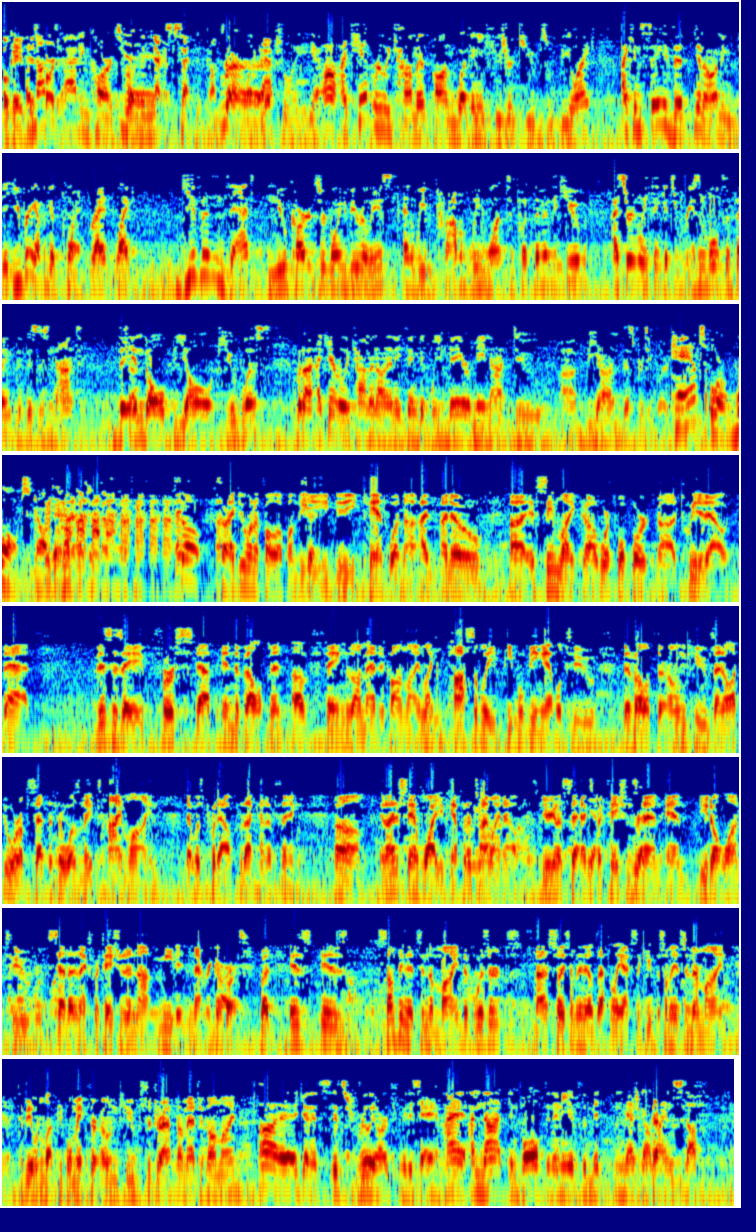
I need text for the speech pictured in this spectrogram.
okay, And this not card. just adding cards from Yeah, the yeah, next set that comes Right, out. right, Like right. actually, yeah. Uh, I can't really comment on what any future cubes would be like. I can say that you know, I mean, you bring up a good point, right? Like, given that new cards are going to be released and we probably want to put them in the cube, I certainly think it's reasonable to think that this is not the end all be all cube list. But I, I can't really comment on anything that we may or may not do uh, beyond this particular. Can't or won't. No, I'm kidding. I'm just messing with you. So, I do want to follow up on the, the can't whatnot. I, I know uh, it seemed like uh, Worth Wollpert uh, tweeted out that this is a first step in development of things on Magic Online, like mm-hmm. possibly people being able to develop their own cubes. I know a lot of people were upset that there wasn't a timeline that was put out for that kind of thing. Um, and I understand why you can't put a timeline out. You're going to set expectations Right. then, and you don't want to set an expectation and not meet it in that regard. But is is something that's in the mind of Wizards, not necessarily something they'll definitely execute, but something that's in their mind to be able to let people make their own cubes to draft on Magic Online? Uh, again, it's it's really hard for me to say. I, I'm not involved in any of the Magic Online stuff.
